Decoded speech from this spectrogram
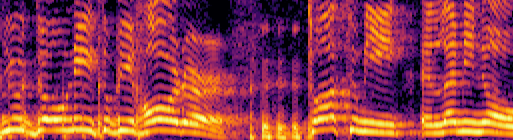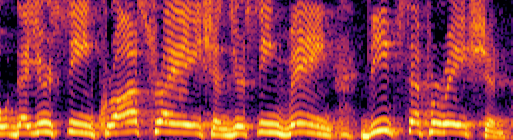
You don't need to be harder. Talk to me and let me know that you're seeing cross striations, you're seeing vein, deep separation.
